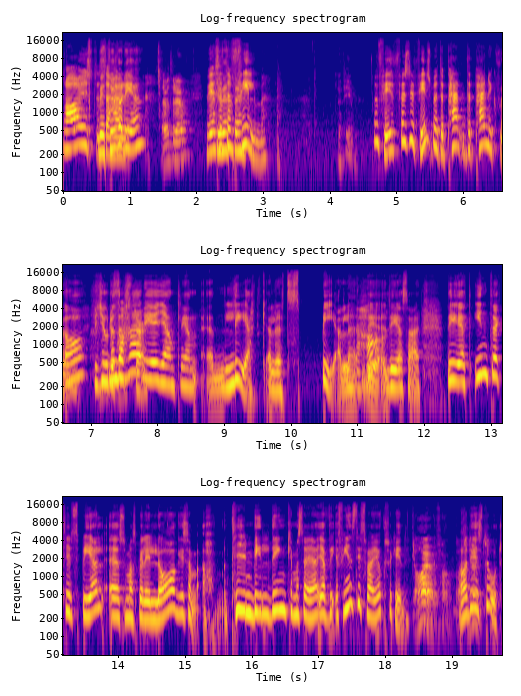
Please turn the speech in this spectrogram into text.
Ja, just det. Vet så du här. vad det är? Jag vet det. Vi har Du sett film. En film. En film, det finns en film som heter Pan- The Panic Room. Ja, med Judy men det här är egentligen en lek eller ett spel. Jaha. Det, det, är så här. det är ett interaktivt spel eh, som man spelar i lag, liksom, ah, teambuilding kan man säga. Jag, vet- finns det i Sverige också, Kid? Ja, ja, fan. Ja, det är stort.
